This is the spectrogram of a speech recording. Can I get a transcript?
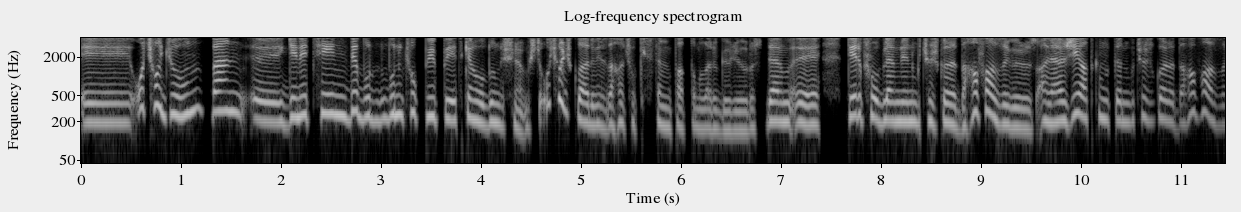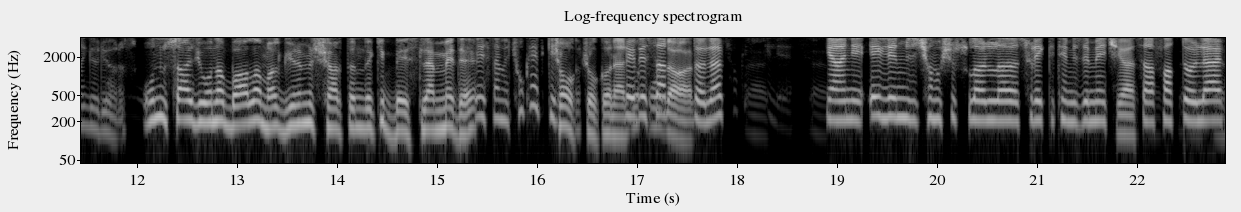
e, o çocuğun ben e, genetiğinde bu- bunun çok büyük bir etken olduğunu düşünüyorum. İşte o çocuklarda biz daha çok histamin patlamaları görüyoruz. Der, e, deri problemlerini bu çocuklara daha fazla görüyoruz. Alerji yatkınlıklarını bu çocuklara daha fazla görüyoruz. Onu sadece ona bağlama. Günümüz şartlarındaki beslenme de Beslenme çok etkili. çok çok önemli. Çevresel O da var. çok. Yani evlerimizi çamaşır sularla sürekli temizlemeye çevresel faktörler.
